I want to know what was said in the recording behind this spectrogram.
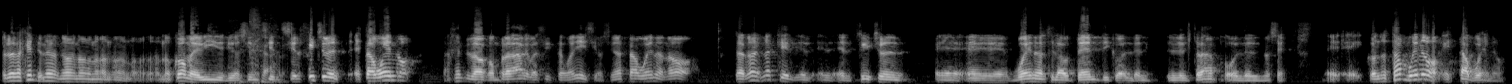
Pero la gente no, no, no, no, no, no, no come vidrio. Si, si- si el feature está bueno, la gente lo va a comprar y va a decir está buenísimo. Si no está bueno, no. O sea, no, no es que el, el, el feature eh, eh, bueno es el auténtico, el del, el del trap o el del, no sé. Eh, eh, cuando está bueno, está bueno.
